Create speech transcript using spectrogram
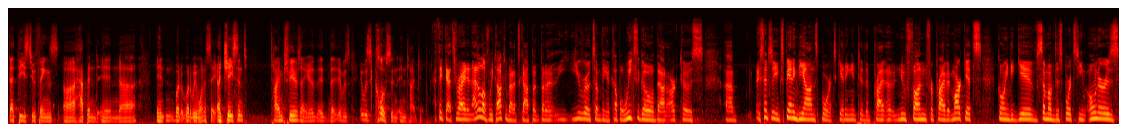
that these two things uh, happened in uh, in what what do we want to say adjacent time spheres. It, it, it, was it was close in, in timetable. I think that's right, and I don't know if we talked about it, Scott, but but uh, you wrote something a couple weeks ago about Arctos. Uh, essentially expanding beyond sports, getting into the pri- uh, new fund for private markets, going to give some of the sports team owners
